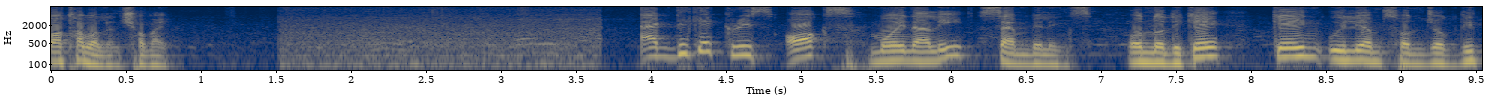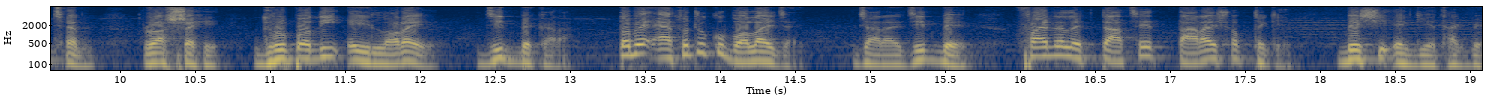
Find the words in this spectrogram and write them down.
কথা বলেন সবাই। একদিকে Chris Woakes, Moeen Ali, Sam Billings. অন্যদিকে কেইন উইলিয়ামসন যোগ দিচ্ছেন রাজশাহী। ধ্রুপদী এই লড়াইয়ে জিতবে কারা? তবে এতটুকু বলাই যায়, যারাই জিতবে ফাইনালের টাচে তারাই সব থেকে বেশি এগিয়ে থাকবে।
